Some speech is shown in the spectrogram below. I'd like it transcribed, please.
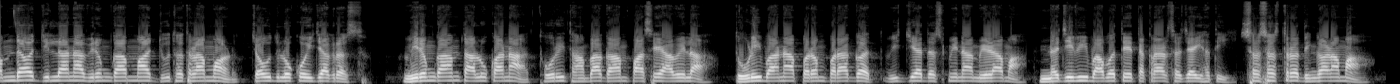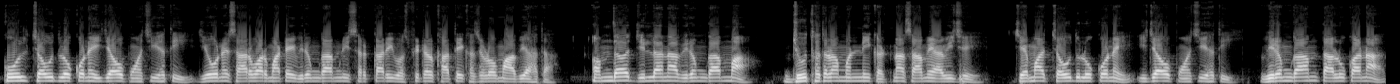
અમદાવાદ જિલ્લાના વિરમગામમાં જૂથ અથડામણ, ચૌદ લોકો ઇજાગ્રસ્ત વિરમગામ તાલુકાના થોરી થાંભા ગામ પાસે આવેલા ધૂળીબાના પરંપરાગત વિજયાદશમીના મેળામાં નજીવી બાબતે તકરાર સર્જાઈ હતી. સશસ્ત્ર ધીંગાણામાં કુલ ચૌદ લોકોને ઈજાઓ પહોંચી હતી, જેઓને સારવાર માટે વિરમગામની સરકારી હોસ્પિટલ ખાતે ખસેડવામાં આવ્યા હતા. અમદાવાદ જિલ્લાના વિરમગામમાં જૂથ અથડામણની ઘટના સામે આવી છે, જેમાં ચૌદ લોકોને ઈજાઓ પહોંચી હતી. વિરમગામ તાલુકાના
